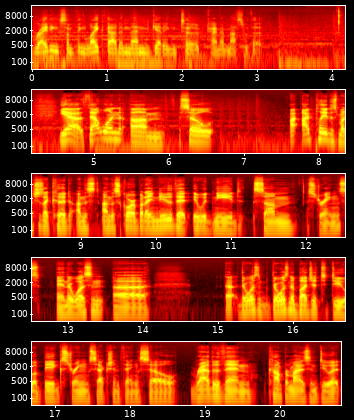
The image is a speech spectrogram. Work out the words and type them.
writing something like that and then getting to kind of mess with it. Yeah, that one. Um, so I, I played as much as I could on this on the score, but I knew that it would need some strings, and there wasn't. Uh, uh, there wasn't there wasn't a budget to do a big string section thing. So rather than compromise and do it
